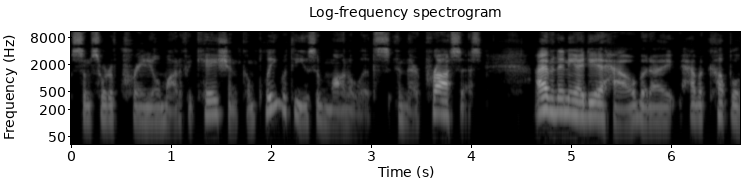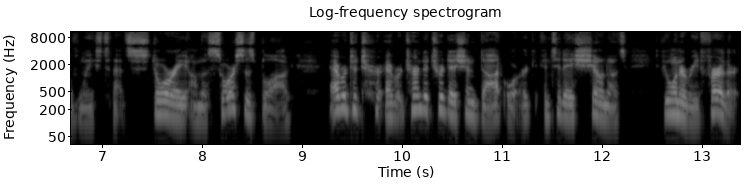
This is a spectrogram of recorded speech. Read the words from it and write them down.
some sort of cranial modification, complete with the use of monoliths in their process. I haven't any idea how, but I have a couple of links to that story on the sources blog at in today's show notes if you want to read further.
